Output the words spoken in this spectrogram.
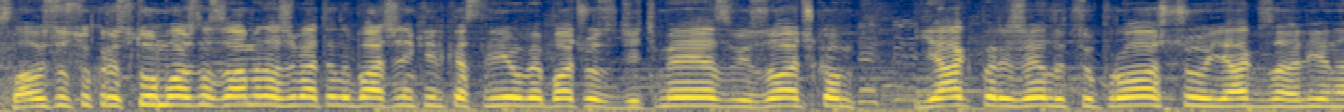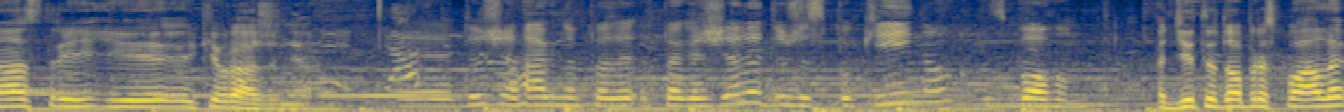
Слава Ісусу Христу! Можна з вами на живе телебачення кілька слів. Ви бачу з дітьми, з візочком. Як пережили цю прощу, як взагалі настрій і які враження? Е, Дуже гарно пере- пережили, дуже спокійно, з Богом. А діти добре спали?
